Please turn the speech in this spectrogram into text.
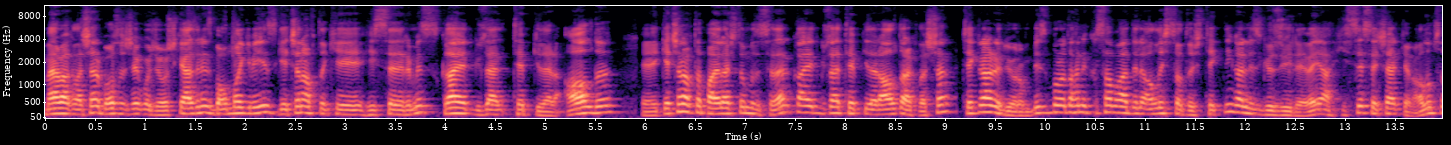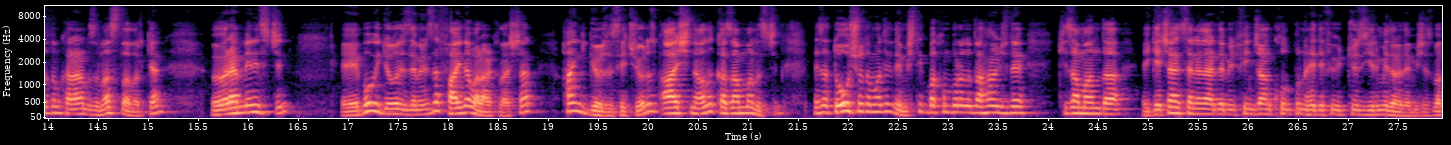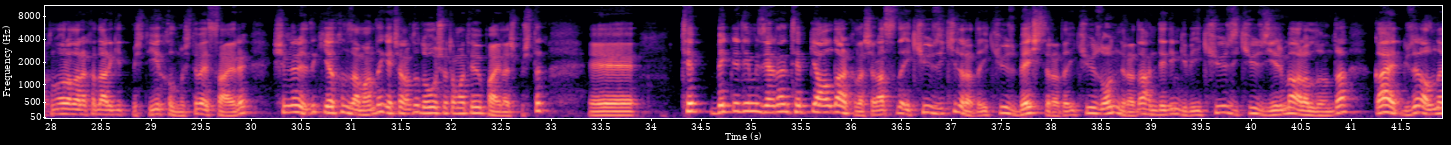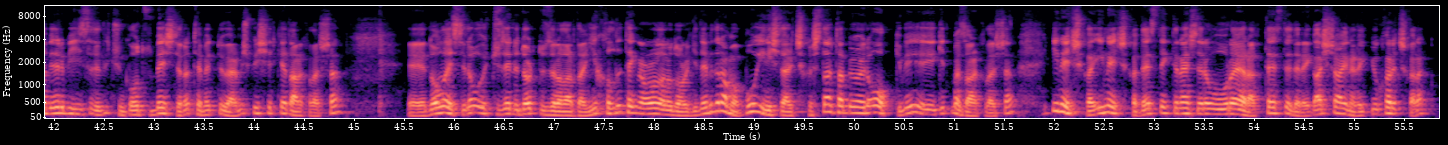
Merhaba arkadaşlar, Borsa Çek Hoca hoş geldiniz. Bomba gibiyiz. Geçen haftaki hisselerimiz gayet güzel tepkiler aldı. Ee, geçen hafta paylaştığımız hisseler gayet güzel tepkiler aldı arkadaşlar. Tekrar ediyorum. Biz burada hani kısa vadeli alış satış, teknik analiz gözüyle veya hisse seçerken, alım satım kararımızı nasıl alırken öğrenmeniz için e, bu videoları izlemenizde fayda var arkadaşlar. Hangi gözle seçiyoruz? Aşinalık kazanmanız için. Mesela Doğuş Otomotiv demiştik. Bakın burada daha önceki zamanda e, geçen senelerde bir fincan kulpunun hedefi 320 lira demişiz. Bakın oralara kadar gitmişti, yıkılmıştı vesaire. Şimdi ne dedik? Yakın zamanda geçen hafta Doğuş Otomotiv'i paylaşmıştık. Eee Tep, beklediğimiz yerden tepki aldı arkadaşlar. Aslında 202 lirada, 205 lirada, 210 lirada hani dediğim gibi 200-220 aralığında gayet güzel alınabilir bir hisse dedik. Çünkü 35 lira temettü vermiş bir şirket arkadaşlar. E, dolayısıyla o 350-400 liralardan yıkıldı. Tekrar oralara doğru gidebilir ama bu inişler çıkışlar tabii öyle ok gibi e, gitmez arkadaşlar. İne çıka ine çıka destek dirençlere uğrayarak test ederek aşağı inerek yukarı çıkarak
